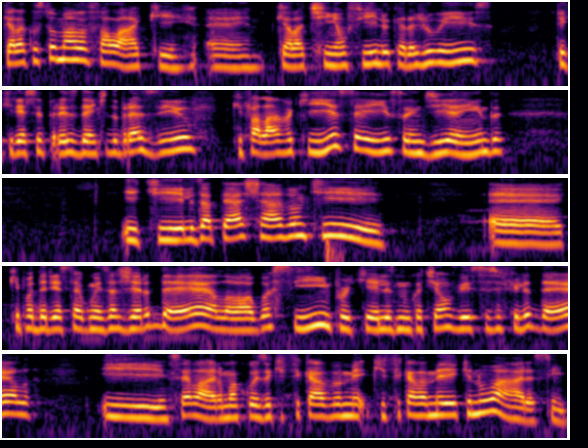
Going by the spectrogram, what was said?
Que ela costumava falar que, é, que ela tinha um filho que era juiz, que queria ser presidente do Brasil, que falava que ia ser isso um dia ainda. E que eles até achavam que, é, que poderia ser algum exagero dela ou algo assim, porque eles nunca tinham visto esse filho dela. E, sei lá, era uma coisa que ficava, me... que ficava meio que no ar, assim.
